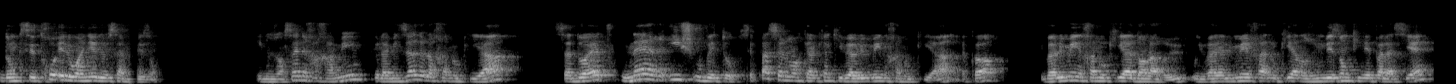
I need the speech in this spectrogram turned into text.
donc c'est trop éloigné de sa maison. Il nous enseigne, Rachamim, que la mitzvah de la Hanoukia, ça doit être ner, ish ou beto. C'est pas seulement quelqu'un qui va allumer une Hanoukia, d'accord? Il va allumer une Hanoukia dans la rue, ou il va allumer une Hanoukia dans une maison qui n'est pas la sienne,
